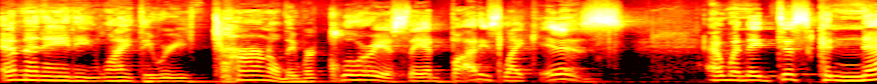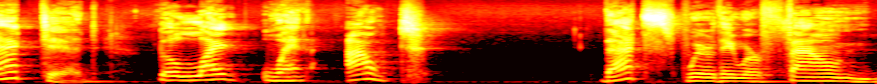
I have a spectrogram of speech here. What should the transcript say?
emanating light. They were eternal. They were glorious. They had bodies like his. And when they disconnected, the light went out. That's where they were found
